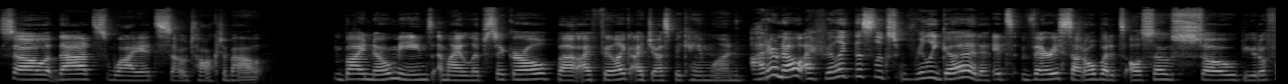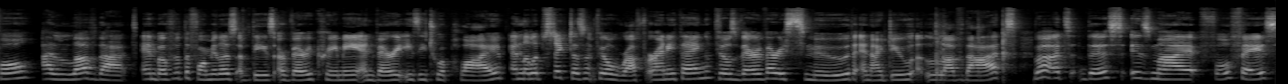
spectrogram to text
So that's why it's so talked about. By no means am I a lipstick girl, but I feel like I just became one. I don't know, I feel like this looks really good. It's very subtle, but it's also so beautiful. I love that. And both of the formulas of these are very creamy and very easy to apply. And the lipstick doesn't feel rough or anything. It feels very, very smooth, and I do love that. But this is my full face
